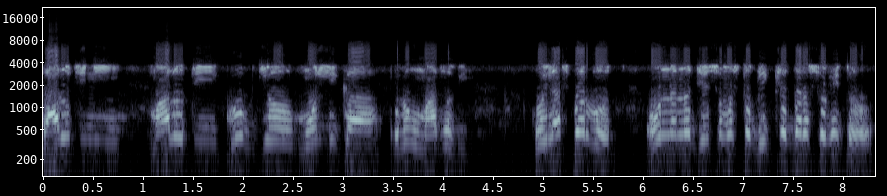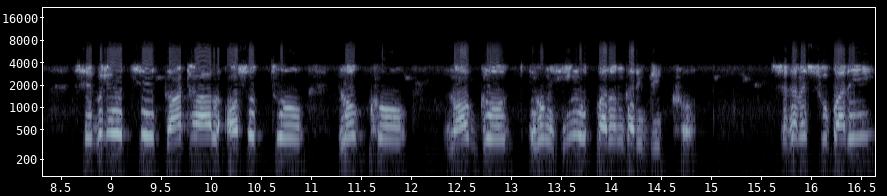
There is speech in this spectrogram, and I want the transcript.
দারুচিনি, মালতী, কুব্জ, মল্লিকা এবং মাধবী। কৈলাস পর্বত, অন্যান্য যে সমস্ত বৃক্ষের দ্বারা শোভিত, সেগুলি হচ্ছে কাঁঠাল, অশ্বত্থ, লক্ষ, নগ্রদ এবং হিং উৎপাদনকারী বৃক্ষ। সেখানে সুপারি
